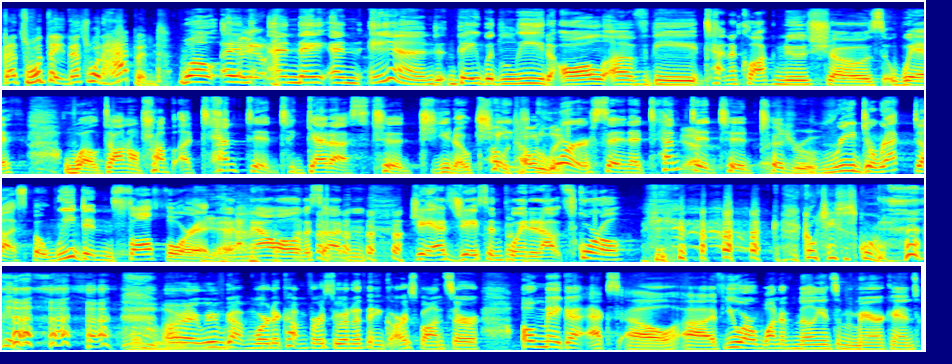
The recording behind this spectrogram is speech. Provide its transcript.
That's what they. That's what happened. Well, and, and they and and they would lead all of the 10 o'clock news shows with, well, Donald Trump attempted to get us to, you know, oh, change Oh, totally. Course and attempted to, to redirect us, but we didn't fall for it. Yeah. And now all of a sudden, as Jason pointed out, squirrel. Go chase a squirrel. All right, we've got more to come. First, we want to thank our sponsor, Omega XL. Uh, if you are one of millions of Americans,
